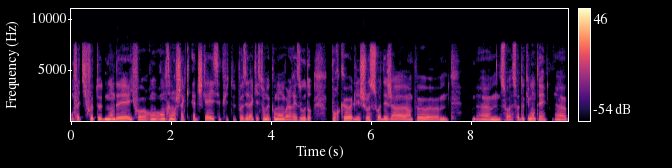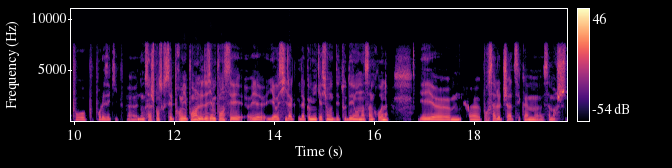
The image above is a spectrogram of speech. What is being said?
en fait, il faut te demander, il faut rentrer dans chaque edge case et puis te poser la question de comment on va le résoudre pour que les choses soient déjà un peu euh, euh, euh, pour, pour les équipes. Euh, donc ça, je pense que c'est le premier point. Le deuxième point, c'est il y a aussi la, communication day-to-day en asynchrone. Et euh, euh, pour ça, le chat, c'est quand même, ça marche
